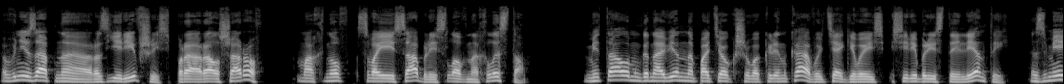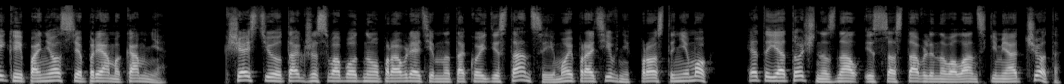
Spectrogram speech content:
Внезапно разъярившись, проорал Шаров, махнув своей саблей словно хлыстом. Металл мгновенно потекшего клинка, вытягиваясь серебристой лентой, змейкой понесся прямо ко мне. К счастью, также свободно управлять им на такой дистанции мой противник просто не мог. Это я точно знал из составленного ланскими отчета.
